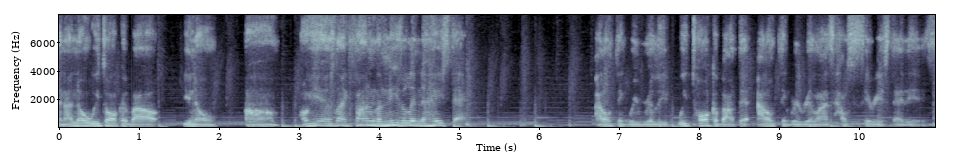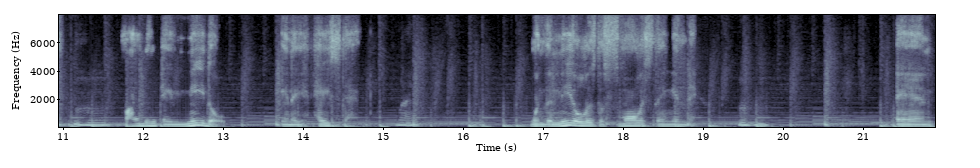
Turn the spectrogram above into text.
And I know we talking about, you know, um, oh yeah, it's like finding a needle in the haystack. I don't think we really we talk about that. I don't think we realize how serious that is. Mm-hmm. Finding a needle in a haystack. Right. When the needle is the smallest thing in there. Mm-hmm. And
